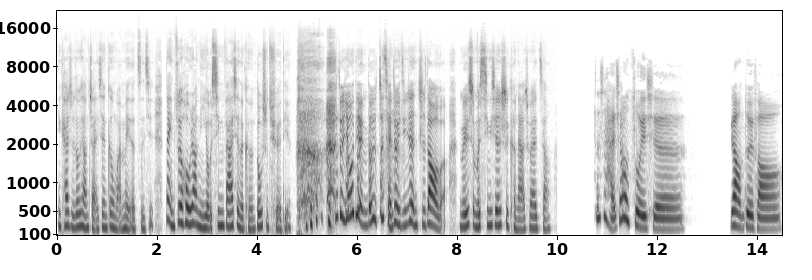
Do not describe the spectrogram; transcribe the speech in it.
一开始都想展现更完美的自己，那你最后让你有新发现的可能都是缺点，就优点你都是之前就已经认知到了，没什么新鲜事可拿出来讲，但是还是要做一些让对方。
